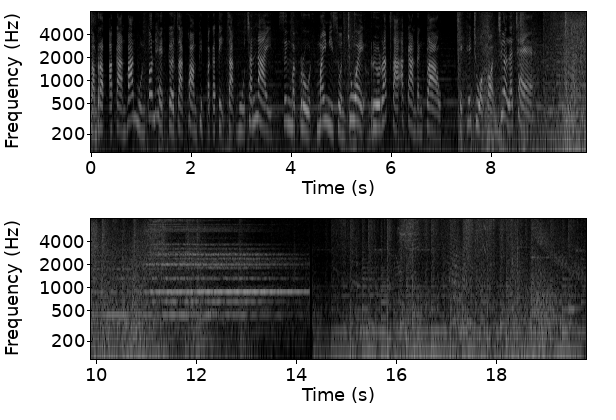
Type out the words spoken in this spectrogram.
สำหรับอาการบ้านหมุนต้นเหตุเกิดจากความผิดปกติจากหูชั้นใน ซึ่งมะกรูดไม่มีส่วนช่วยหรือรักษาอาการดังกล่าว เช็คให้ชัวร์ก่อนเชื่อและแชร์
